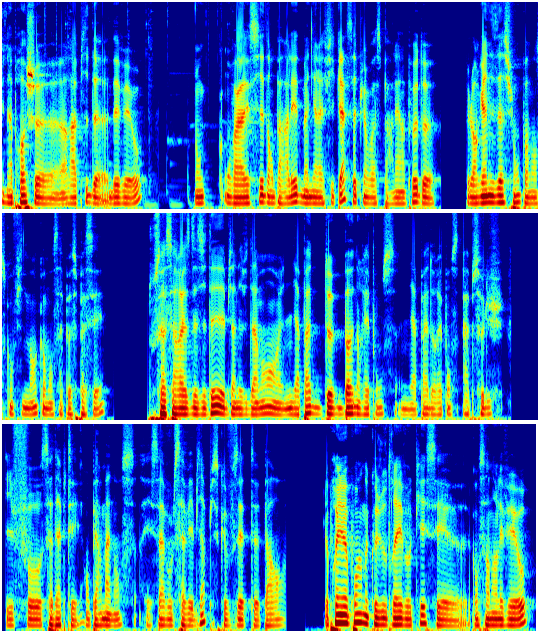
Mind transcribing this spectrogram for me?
une approche euh, rapide des VO. Donc on va essayer d'en parler de manière efficace et puis on va se parler un peu de, l'organisation pendant ce confinement, comment ça peut se passer. Tout ça, ça reste des idées et bien évidemment, il n'y a pas de bonne réponse, il n'y a pas de réponse absolue. Il faut s'adapter en permanence, et ça vous le savez bien puisque vous êtes parents. Le premier point que je voudrais évoquer, c'est euh, concernant les VO,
